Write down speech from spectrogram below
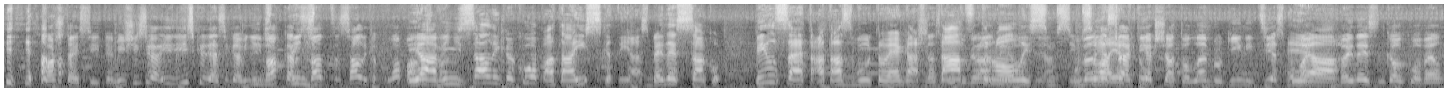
Paštaisītiem. Viņš izska- izskatījās, ka viņi Viņš- vakar viņš- sa, salika kopā. Jā, viņi salika kopā, tā izskatījās. Bet es saku, pilsētā tas būtu vienkārši Tas tāds būtu trollisms. Un vēl vajag to. iekšā to Lamborghini dziesmu vai, vai nezinu kaut ko vēl.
